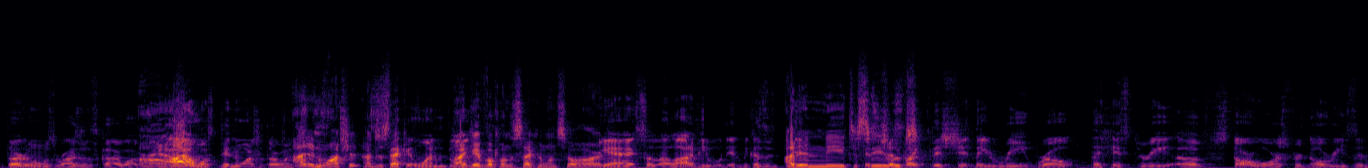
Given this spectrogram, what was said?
The third one was Rise of the Skywalker, oh. and I almost didn't watch the third one. Oh. I didn't the- watch it. I just- second one, like I gave up on the second one so hard. yeah, so a lot of people did because it, I it- didn't need to see It's just Luke's. like this shit. They rewrote the history of Star Wars for no reason.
